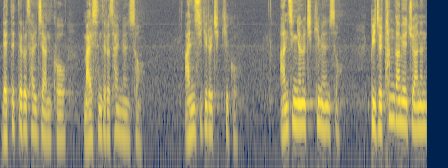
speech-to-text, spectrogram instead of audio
내 뜻대로 살지 않고 말씀대로 살면서 안식일을 지키고 안식년을 지키면서 빚을 탕감해 줘야 하는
